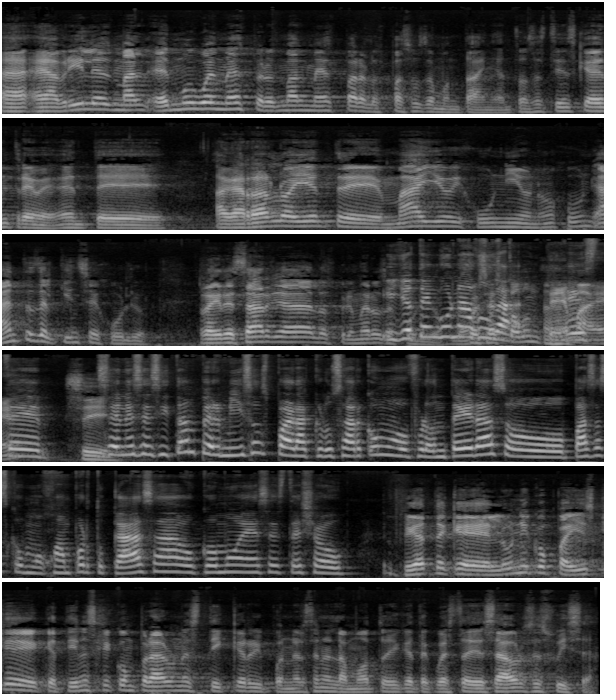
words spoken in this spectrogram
abril es mal, es muy buen mes, pero es mal mes para los pasos de montaña. Entonces tienes que entre, entre agarrarlo ahí entre mayo y junio, ¿no? Junio, antes del 15 de julio. Regresar ya a los primeros de Y yo julio. tengo una Pues es duda. todo un tema, este, ¿eh? Sí. ¿Se necesitan permisos para cruzar como fronteras o pasas como Juan por tu casa o cómo es este show? Fíjate que el único país que, que tienes que comprar un sticker y ponérselo en la moto y que te cuesta 10 euros es Suiza.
